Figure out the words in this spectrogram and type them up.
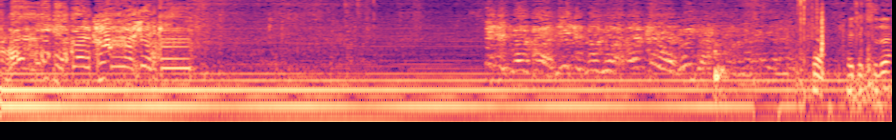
Откройте, пожалуйста. Так, этих сюда.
